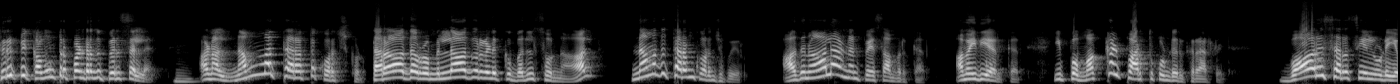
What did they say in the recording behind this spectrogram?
திருப்பி கவுண்டர் பண்றது பெருசல்ல. ஆனால் நம்ம தரத்தை குறைச்சிக்கணும். தராதரம் இல்லாதவர்களுக்கு பதில் சொன்னால் நமது தரம் குறைஞ்சு போயிடும் அதனால அண்ணன் பேசாம இருக்கார். அமைதியா இருக்கார். இப்ப மக்கள் பார்த்து கொண்டு இருக்கிறார்கள் வாரிசு அரசியலினுடைய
